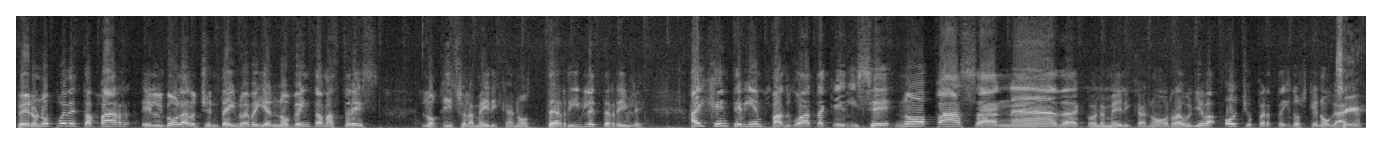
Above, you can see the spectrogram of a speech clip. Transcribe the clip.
pero no puede tapar el gol al 89 y al 90 más 3 lo que hizo el América, ¿no? Terrible, terrible. Hay gente bien pasguata que dice, no pasa nada con América, ¿no? Raúl lleva ocho partidos que no gana. Sí.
